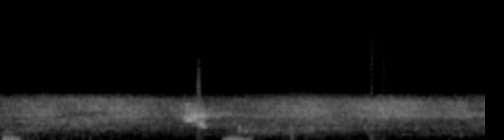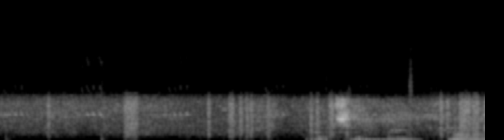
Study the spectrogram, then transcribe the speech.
Right. Straight. That's the main floor.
